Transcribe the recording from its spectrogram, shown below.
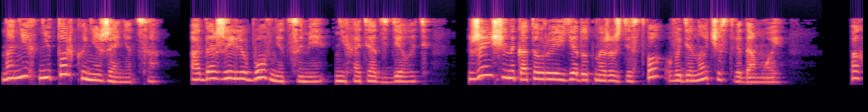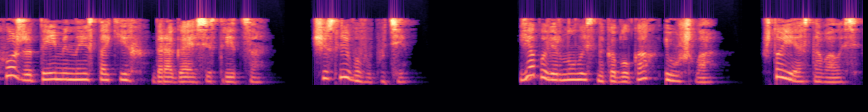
На них не только не женятся, а даже и любовницами не хотят сделать. Женщины, которые едут на Рождество в одиночестве домой. Похоже, ты именно из таких, дорогая сестрица. Счастливого пути. Я повернулась на каблуках и ушла. Что ей оставалось?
